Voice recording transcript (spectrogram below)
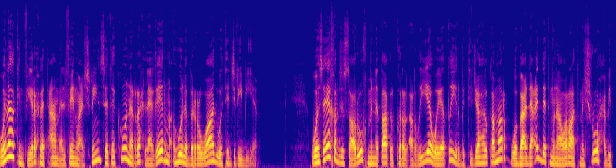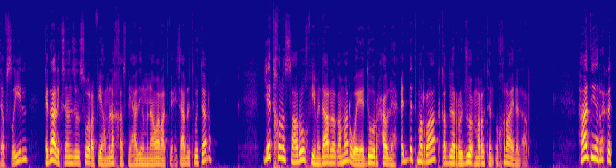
ولكن في رحلة عام 2020 ستكون الرحلة غير مأهولة بالرواد وتجريبية. وسيخرج الصاروخ من نطاق الكرة الأرضية ويطير باتجاه القمر وبعد عدة مناورات مشروحة بتفصيل كذلك سأنزل صورة فيها ملخص لهذه المناورات في حساب التويتر. يدخل الصاروخ في مدار القمر ويدور حوله عدة مرات قبل الرجوع مرة أخرى إلى الأرض. هذه الرحلة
